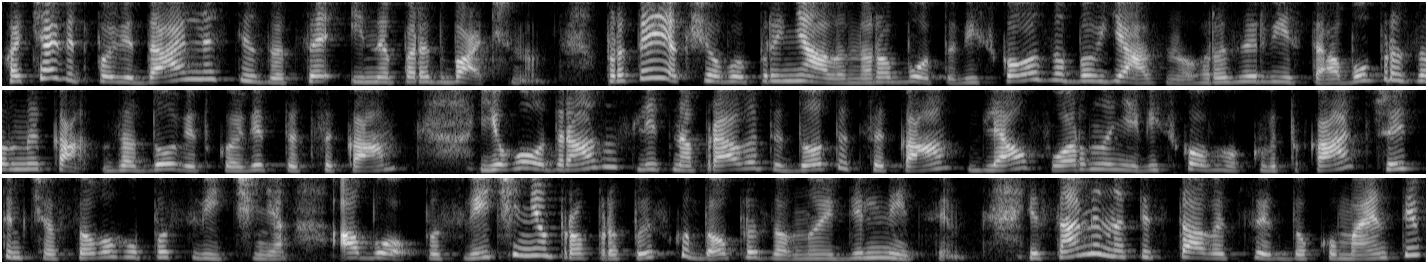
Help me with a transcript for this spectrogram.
Хоча відповідальності за це і не передбачено. Проте, якщо ви прийняли на роботу військовозобов'язаного резервіста або призовника за довідкою від ТЦК, його одразу слід направити до ТЦК для оформлення військового квитка чи тимчасового посвідчення або посвідчення про приписку до призовної дільниці. І самі на підставі цих документів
